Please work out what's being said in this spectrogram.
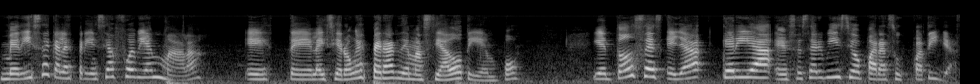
Me dice que la experiencia fue bien mala. Este, la hicieron esperar demasiado tiempo. Y entonces ella quería ese servicio para sus patillas.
